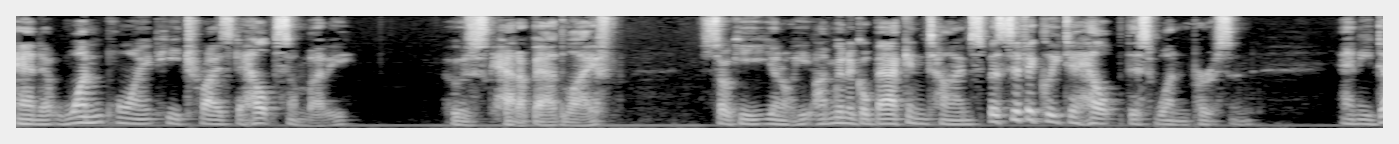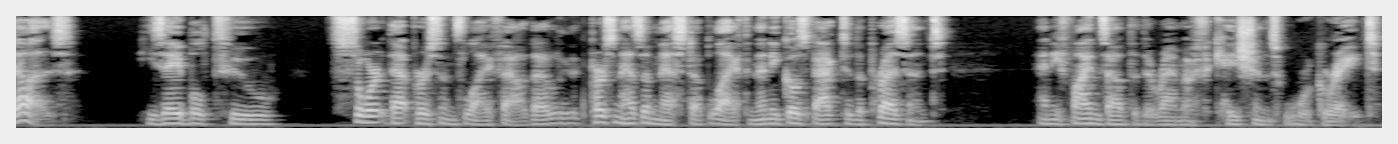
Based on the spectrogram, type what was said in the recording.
And at one point, he tries to help somebody who's had a bad life. So he, you know, he, I'm going to go back in time specifically to help this one person. And he does. He's able to sort that person's life out. That person has a messed up life. And then he goes back to the present and he finds out that the ramifications were great.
